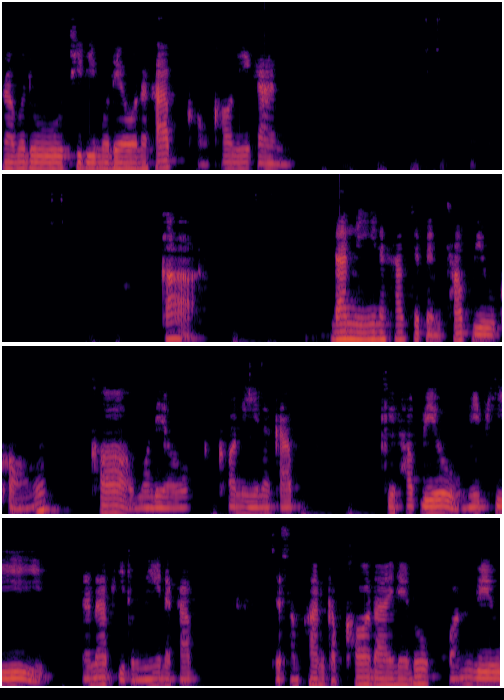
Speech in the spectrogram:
เรามาดู 3D โมเดลนะครับของข้อนี้กัน ก็ด้านนี้นะครับจะเป็น top view ของข้อโมเดลข้อนี้นะครับ คือ top view มี P ด้านหน้า P ตรงนี้นะครับ จะสัมพันธ์กับข้อใดในรูป front view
